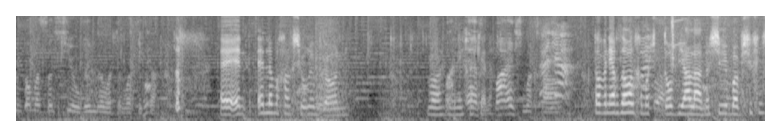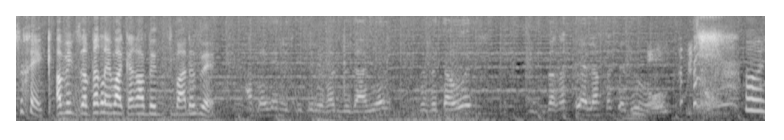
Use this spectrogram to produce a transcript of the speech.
במקום לעשות שיעורים במתמטיקה. אה, אין- למחר שיעורים גאון. בוא, אני אחכה? לה. מה יש מחר? טוב, אני אחזור עליכם עוד ש... טוב, יאללה, אנשים, ממשיכים לשחק. אבי, מספר להם מה קרה בזמן הזה. הרגע ניסיתי לראות בדניאל, ובטעות זרקתי עליו את הכדור. אוי.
